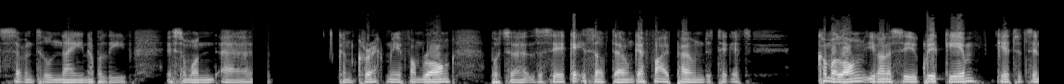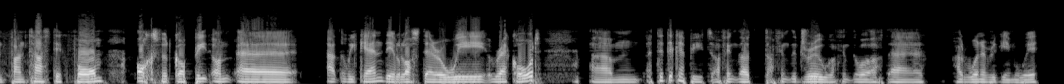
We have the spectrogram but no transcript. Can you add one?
seven till nine, I believe. If someone uh, can correct me if I'm wrong. But uh, as I say, get yourself down, get five pound a ticket. Come along, you're going to see a great game. Gated's in fantastic form. Oxford got beat on uh, at the weekend. They lost their away record. Um, did they get beat? I think that I think they drew. I think they were, uh, had won every game away.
